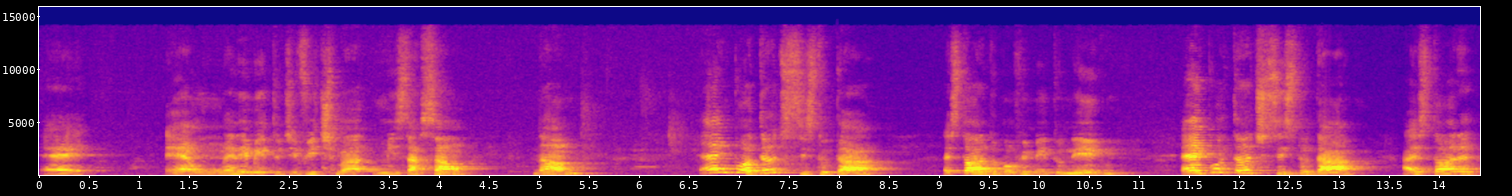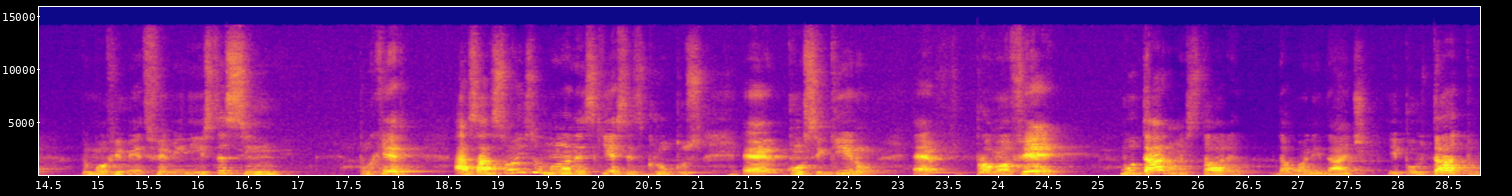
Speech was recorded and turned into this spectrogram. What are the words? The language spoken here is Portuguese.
é, é um elemento de vitimização? Não. É importante se estudar a história do movimento negro. É importante se estudar a história do movimento feminista, sim. Porque as ações humanas que esses grupos é, conseguiram é, promover mudaram a história da humanidade. E, portanto,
